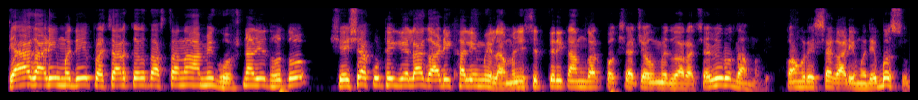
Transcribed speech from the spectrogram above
त्या गाडीमध्ये प्रचार करत असताना आम्ही घोषणा देत होतो शेषा कुठे गेला गाडी खाली मेला. म्हणजे शेतकरी कामगार पक्षाच्या उमेदवाराच्या विरोधामध्ये काँग्रेसच्या गाडीमध्ये बसून.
